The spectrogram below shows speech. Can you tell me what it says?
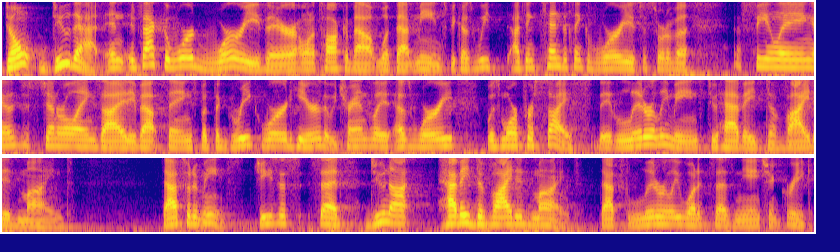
don't do that. And in fact, the word worry there, I want to talk about what that means because we, I think, tend to think of worry as just sort of a, a feeling, a just general anxiety about things. But the Greek word here that we translate as worry was more precise. It literally means to have a divided mind. That's what it means. Jesus said, do not have a divided mind. That's literally what it says in the ancient Greek.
